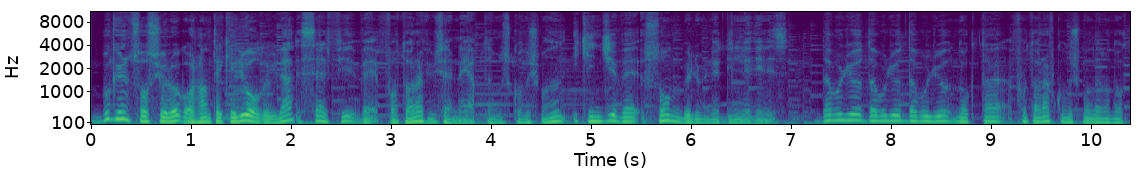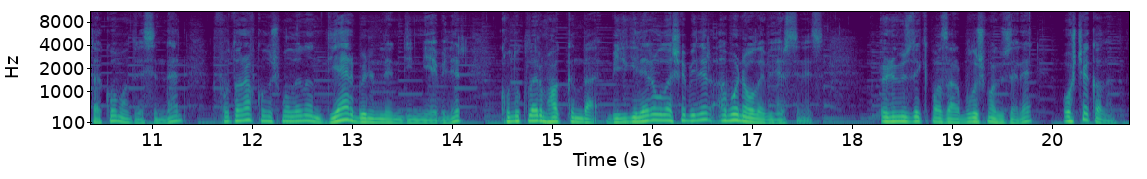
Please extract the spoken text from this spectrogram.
Bugün sosyolog Orhan Tekelioğlu'yla selfie ve fotoğraf üzerine yaptığımız konuşmanın ikinci ve son bölümünü dinlediniz. www.fotoğrafkonuşmaları.com adresinden fotoğraf konuşmalarının diğer bölümlerini dinleyebilir, konuklarım hakkında bilgilere ulaşabilir, abone olabilirsiniz. Önümüzdeki pazar buluşmak üzere, hoşçakalın.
